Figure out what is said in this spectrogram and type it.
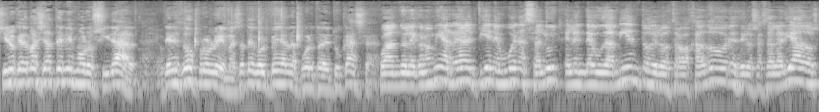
sino que además ya tenés morosidad. Claro. Tenés dos problemas. Ya te golpean la puerta de tu casa. Cuando la economía real tiene buena salud, el endeudamiento de los trabajadores, de los asalariados,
